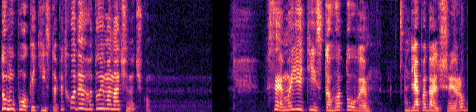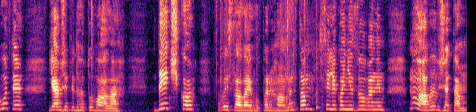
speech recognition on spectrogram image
Тому, поки тісто підходить, готуємо начиночку. Все, моє тісто готове для подальшої роботи. Я вже підготувала дечко. Вислала його пергаментом силіконізованим. Ну, а ви вже там,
